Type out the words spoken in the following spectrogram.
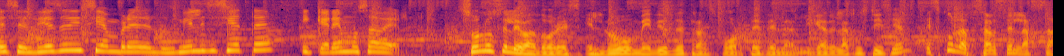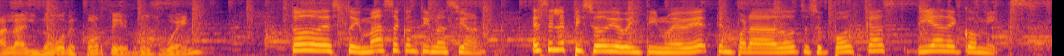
Es el 10 de diciembre del 2017 y queremos saber. ¿Son los elevadores el nuevo medio de transporte de la Liga de la Justicia? ¿Es colapsarse en la sala el nuevo deporte de Bruce Wayne? Todo esto y más a continuación. Es el episodio 29, temporada 2 de su podcast Día de Cómics.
